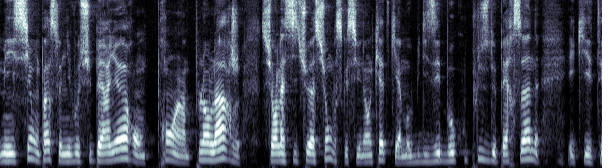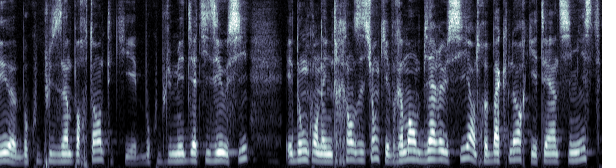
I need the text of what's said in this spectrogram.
mais ici on passe au niveau supérieur, on prend un plan large sur la situation parce que c'est une enquête qui a mobilisé beaucoup plus de personnes et qui était euh, beaucoup plus importante et qui est beaucoup plus médiatisée aussi. Et donc on a une transition qui est vraiment bien réussie entre Bac Nord qui était intimiste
